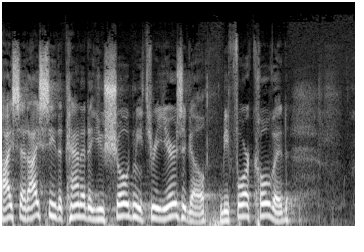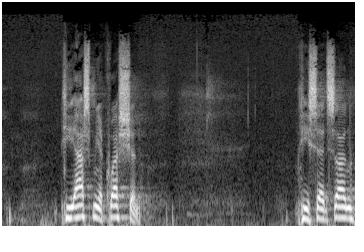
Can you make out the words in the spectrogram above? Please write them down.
I said, I see the Canada you showed me three years ago, before COVID. He asked me a question. He said, Son,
